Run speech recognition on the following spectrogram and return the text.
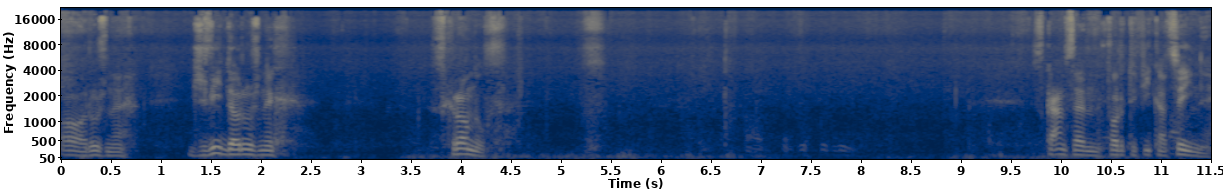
O, różne drzwi do różnych schronów. Skansen fortyfikacyjny.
